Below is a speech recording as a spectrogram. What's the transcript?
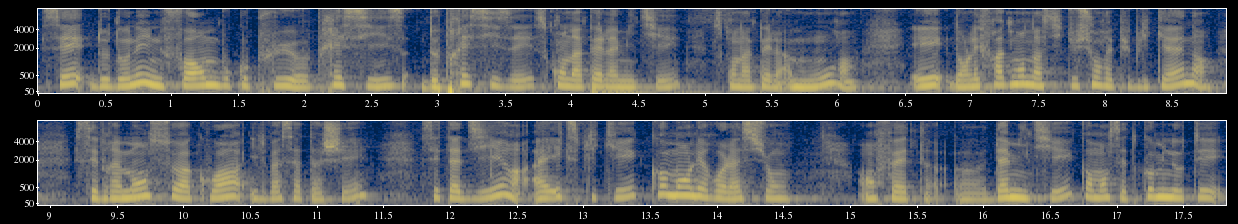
c'est de donner une forme beaucoup plus euh, précise, de préciser ce qu'on appelle amitié, ce qu'on appelle amour. Et dans les fragments d'institutions républicaines, c'est vraiment ce à quoi il va s'attacher, c'est-à-dire à expliquer comment les relations en fait euh, d'amitié, comment cette communauté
